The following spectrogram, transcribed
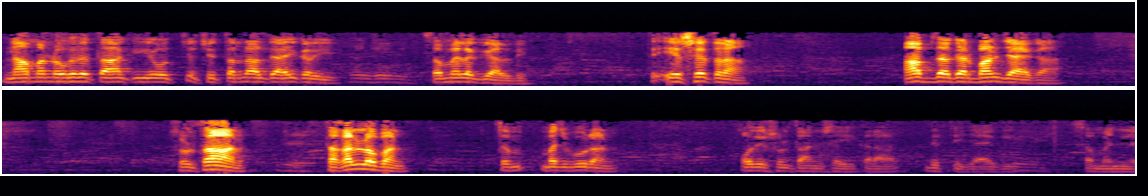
نہ منو گے تاکہ وہ چتر نال آئی کری۔ جی۔ سمجھ لگ دی تو اسی طرح عبد اگر بن جائے گا سلطان تغلو بن تو مجبوراً وہ سلطانی صحیح قرار دیتی جائے گی۔ سمجھ نے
